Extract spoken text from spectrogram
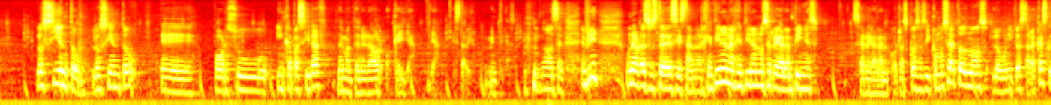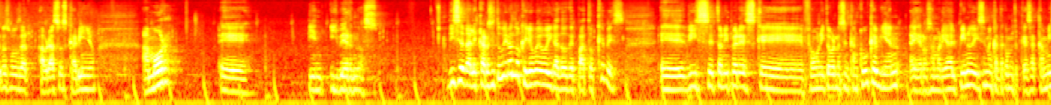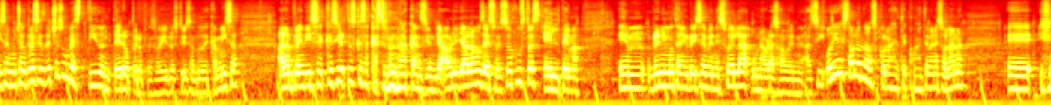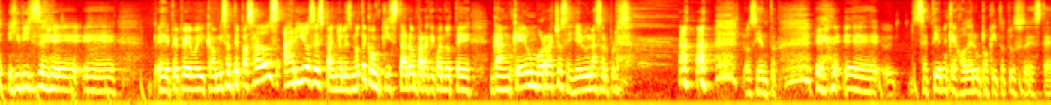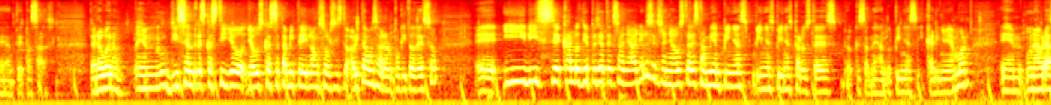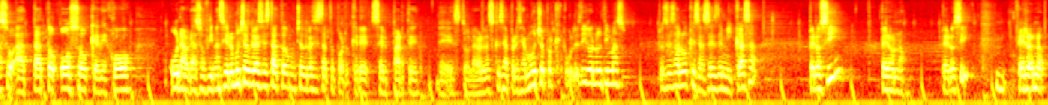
lo siento, lo siento eh, por su incapacidad de mantener ahora. Ok, ya, ya está bien. Mentiras. no a En fin, un abrazo a ustedes si están en Argentina. En Argentina no se regalan piñas se regalan otras cosas. Y como sea, todos modos, lo bonito de estar acá es que nos podemos dar abrazos, cariño, amor eh, y, vernos. Dice Dale Caro, si tuvieras lo que yo veo hígado de pato, ¿qué ves? Eh, dice Tony Pérez que fue bonito vernos en Cancún, qué bien. Eh, Rosa María del Pino dice me encanta cómo te esa camisa. Muchas gracias. De hecho es un vestido entero, pero pues hoy lo estoy usando de camisa. Alan Plain dice que cierto es que sacaste una nueva canción. Ya, ya hablamos de eso. Eso justo es el tema. Eh, Montenegro dice Venezuela. Un abrazo. Así hoy está hablando con la gente, con gente venezolana. Eh, y, dice eh, eh, Pepe Boicao, mis antepasados arios españoles no te conquistaron para que cuando te ganquee un borracho se lleve una sorpresa. Lo siento. Se tienen que joder un poquito tus este, antepasados. Pero bueno, em, dice Andrés Castillo, ya buscaste Tamite y Long Solstice. Ahorita vamos a hablar un poquito de eso. Eh, y dice Carlos Diepes, ya te extrañaba. Yo les extrañaba a ustedes también. Piñas, piñas, piñas para ustedes. Veo que están dejando piñas y cariño y amor. Em, un abrazo a Tato Oso que dejó un abrazo financiero. Muchas gracias, Tato. Muchas gracias, Tato, por querer ser parte de esto. La verdad es que se aprecia mucho porque, como les digo, en últimas, pues es algo que se hace desde mi casa, pero sí, pero no, pero sí, pero no.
